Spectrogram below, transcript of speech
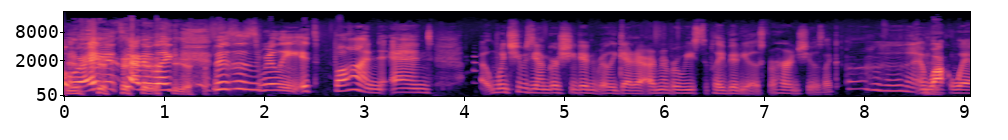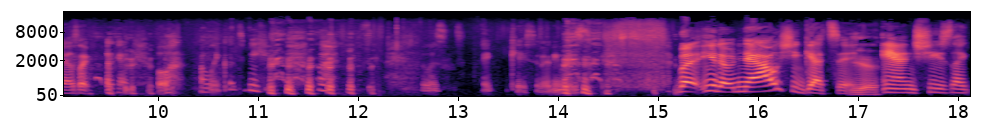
cool, right? It's kind of like Yeah. this is really it's fun. And when she was younger, she didn't really get it. I remember we used to play videos for her, and she was like, "Uh," and walk away. I was like, "Okay, well, I'm like, let's be." it was okay, so anyways, but you know, now she gets it, Yeah. and she's like,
